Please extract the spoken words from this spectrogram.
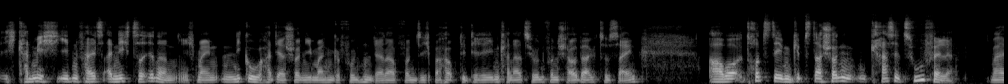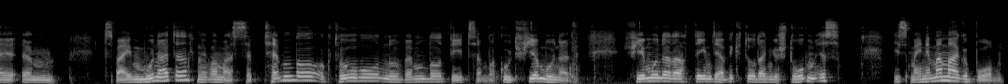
ich kann mich jedenfalls an nichts erinnern. Ich meine, Nico hat ja schon jemanden gefunden, der davon sich behauptet, die Reinkarnation von Schauberg zu sein. Aber trotzdem gibt es da schon krasse Zufälle, weil ähm, zwei Monate, ne, war mal September, Oktober, November, Dezember, gut, vier Monate. Vier Monate nachdem der Viktor dann gestorben ist, ist meine Mama geboren.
